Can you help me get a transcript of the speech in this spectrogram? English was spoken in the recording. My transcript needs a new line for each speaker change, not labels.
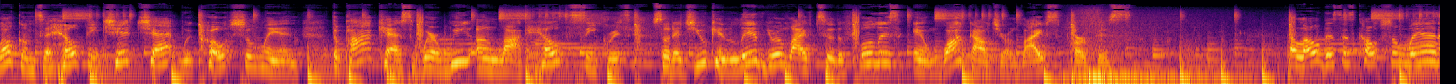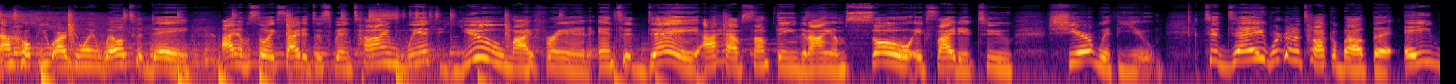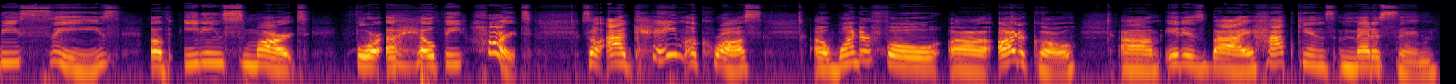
Welcome to Healthy Chit Chat with Coach Shalane, the podcast where we unlock health secrets so that you can live your life to the fullest and walk out your life's purpose. Hello, this is Coach Shalane. I hope you are doing well today. I am so excited to spend time with you, my friend. And today I have something that I am so excited to share with you. Today, we're going to talk about the ABCs of eating smart for a healthy heart. So, I came across a wonderful uh, article. Um, it is by Hopkins Medicine.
